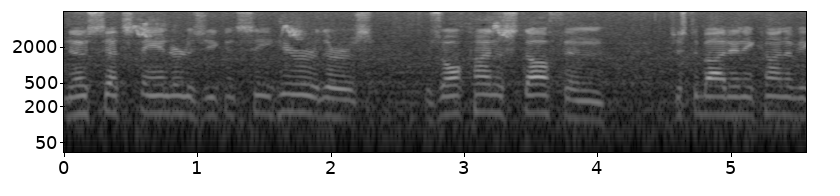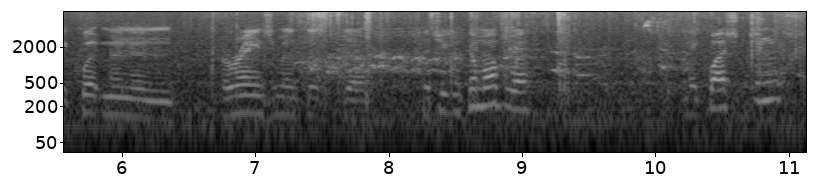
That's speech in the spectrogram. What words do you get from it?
no set standard as you can see here. There's there's all kind of stuff and just about any kind of equipment and arrangement that uh, that you can come up with. Any questions?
